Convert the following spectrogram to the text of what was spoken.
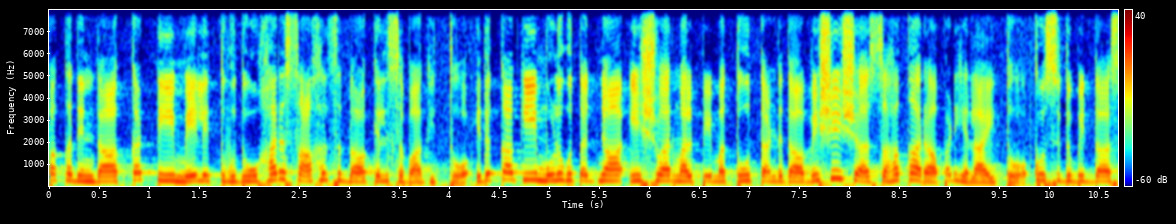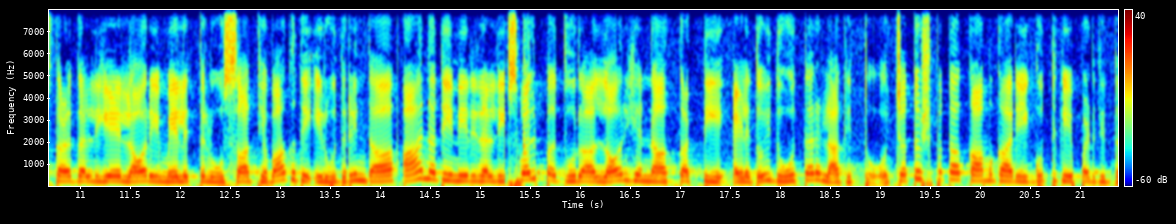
ಪಕ್ಕದಿಂದ ಕಟ್ಟಿ ಮೇಲೆತ್ತುವುದು ಹರಸಾಹಸದ ಕೆಲಸವಾಗಿತ್ತು. ಇದಕ್ಕಾಗಿ ಮುಳುಗು ತಜ್ಞ ಈಶ್ವರ್ ಮಲ್ಪೆ ಮತ್ತು ತಂಡದ ವಿಶೇಷ ಸಹಕಾರ ಪಡೆಯಲಾಯಿತು. ಕುಸಿದು ಬಿದ್ದ ಸ್ಥಳದಲ್ಲಿಯೇ ಲಾರಿ ಮೇಲೆತ್ತಲು ಸಾಧ್ಯವಾಗದೇ ಇರುವುದರಿಂದ ಆ ನದಿ ನೀರಿನಲ್ಲಿ ಸ್ವಲ್ಪ ದೂರ ಲಾರಿಯನ್ನ ಕಟ್ಟಿ ಎಳೆದೊಯ್ದು ತರಲಾಗಿತ್ತು. ಚತುಷ್ಪಥ ಕಾಮಗಾರಿ ಗುತ್ತಿಗೆ ಪಡೆದಿದ್ದ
